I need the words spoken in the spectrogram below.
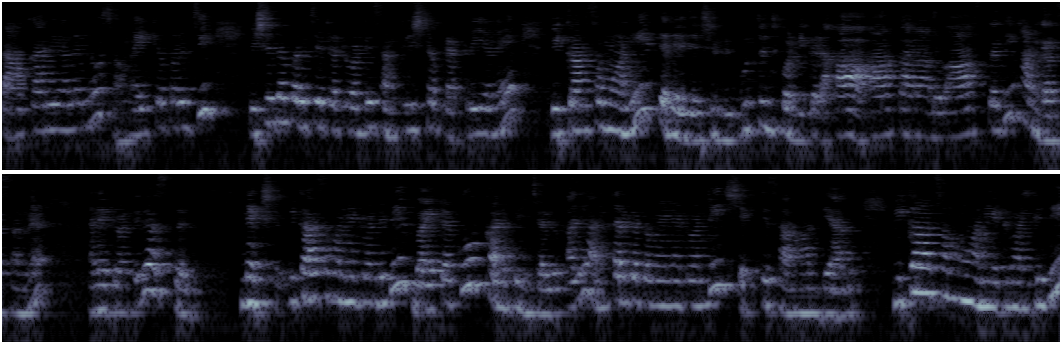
ప్రాకార్యాలను సమైక్యపరిచి విషదపరిచేటటువంటి సంక్లిష్ట ప్రక్రియనే వికాసము అని తెలియజేసిండు. గుర్తుంచుకోండి ఇక్కడ ఆ ఆకారాలు ఆస్తుంది అండర్సన్ అనేటువంటిది వస్తుంది. నెక్స్ట్ వికాసం అనేటువంటిది బయటకు కనిపించదు. అది అంతర్గతమైనటువంటి శక్తి సామర్థ్యాలు. వికాసము అనేటువంటిది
